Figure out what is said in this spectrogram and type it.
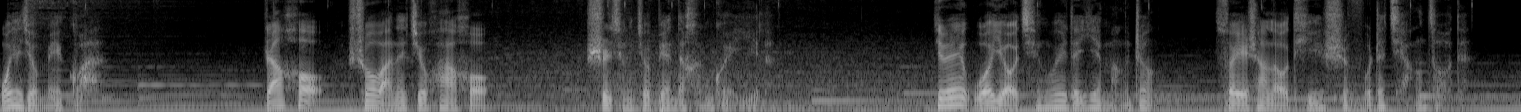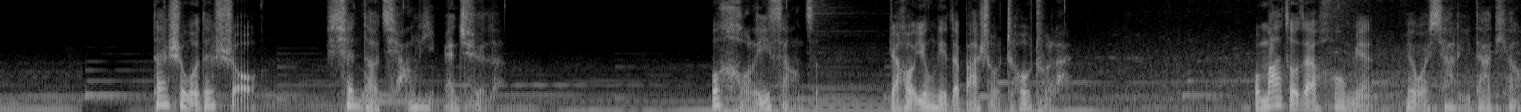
我也就没管。然后说完那句话后，事情就变得很诡异了。因为我有轻微的夜盲症，所以上楼梯是扶着墙走的。但是我的手陷到墙里面去了。我吼了一嗓子，然后用力的把手抽出来。我妈走在后面，被我吓了一大跳。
